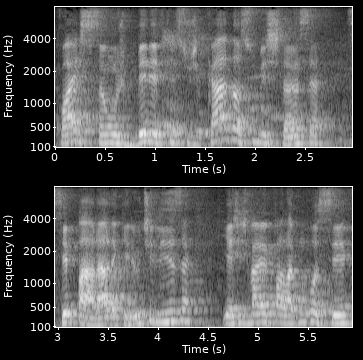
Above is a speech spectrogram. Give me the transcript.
quais são os benefícios de cada substância separada que ele utiliza e a gente vai falar com você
